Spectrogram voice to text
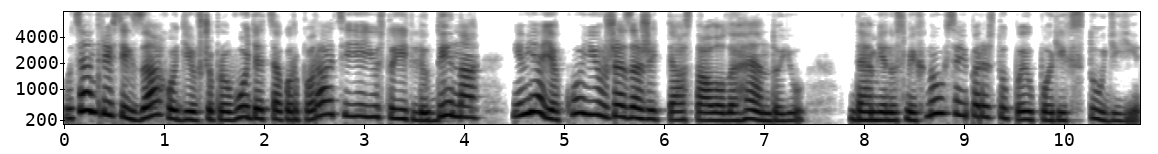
У центрі всіх заходів, що проводяться корпорацією, стоїть людина, ім'я якої вже за життя стало легендою. Дем'ян усміхнувся і переступив поріг студії.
